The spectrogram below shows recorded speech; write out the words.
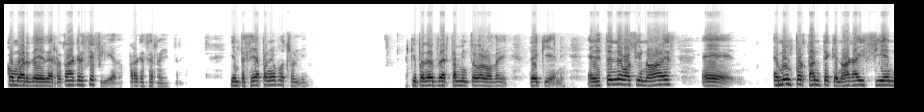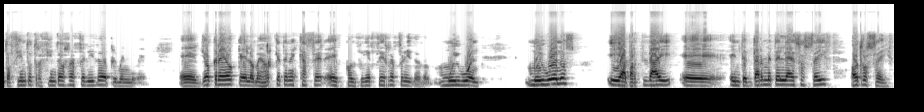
como el de Derrotada Crecí afiliado, para que se registren y empecé a poner vuestros links. Aquí podéis ver también todo lo de, de quiénes. En este negocio no es, eh, es muy importante que no hagáis 100, 200, 300 referidos de primer nivel. Eh, yo creo que lo mejor que tenéis que hacer es conseguir 6 referidos muy, buen, muy buenos y a partir de ahí eh, intentar meterle a esos 6 otros 6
